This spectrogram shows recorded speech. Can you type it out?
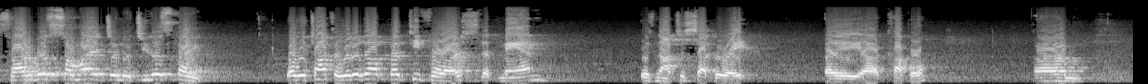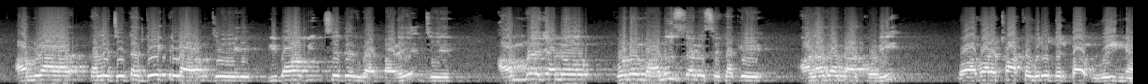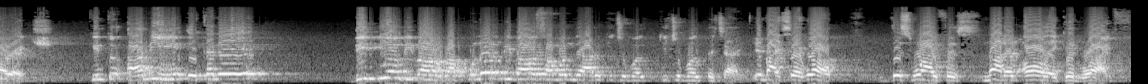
সর্বসময়ের জন্য চিরস্থায়ী Well, we talked a little bit about divorce, that man is not to separate a uh, couple. আম, আমরা তাহলে যেটা দেখলাম যে বিবাহ বিচ্ছেদের ব্যাপারে যে আমরা যেন কোনো মানুষ যেন সেটাকে আলাদা না করি। কিন্তু আমি এখানে দ্বিতীয় বিবাহ বা পুনর্বিবাহ সম্বন্ধে আরও কিছু কিছু বলতে চাই। This wife is not at all a good wife.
